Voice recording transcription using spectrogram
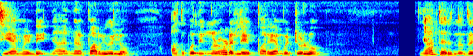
ചെയ്യാൻ വേണ്ടി ഞാൻ ഇങ്ങനെ പറയുമല്ലോ അതിപ്പോൾ നിങ്ങളോടല്ലേ പറയാൻ പറ്റുള്ളൂ? ഞാൻ തരുന്നത്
